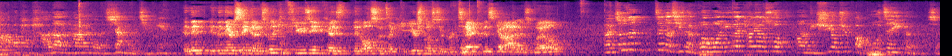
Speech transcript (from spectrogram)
爬爬爬爬到他的像的前面。 And then and then they were saying that it's really confusing because then also it's like you're supposed to protect this God as well. 呃，就是这个其实很困惑，因为他 要说，呃，你需要去保护这一个神。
